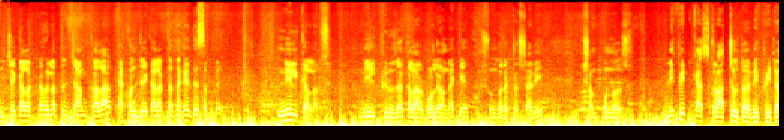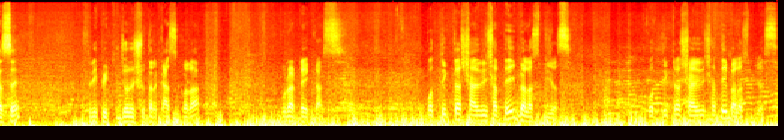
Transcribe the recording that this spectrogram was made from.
নিচে কালারটা হলো আপনার জাম কালার। এখন যে কালারটা দেখাইতেছে আপনি, নীল কালার। নীল ফিরোজা কালার বলে অনেকে, খুব সুন্দর একটা শাড়ি। সম্পূর্ণ রিপিট কাজ করা, আঁচলটা রিপিট আছে। রিপিট জরি সুতার কাজ করা। পুরাটাই কাজ। প্রত্যেকটা শাড়ির সাথেই ব্যালান্স পিস আছে। প্রত্যেকটা শাড়ির সাথেই ব্যালান্স পিস আছে।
